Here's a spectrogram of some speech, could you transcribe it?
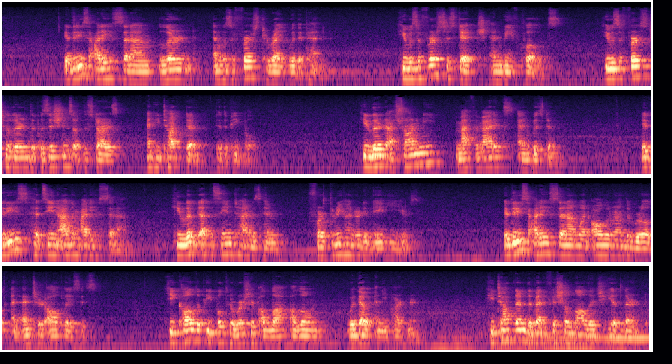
Idris alayhi salam learned and was the first to write with a pen. He was the first to stitch and weave clothes. He was the first to learn the positions of the stars, and he taught them to the people. He learned astronomy, mathematics, and wisdom. Idris had seen Adam alayhi salam. He lived at the same time as him for 380 years. Idris alayhi salam went all around the world and entered all places. He called the people to worship Allah alone without any partner. He taught them the beneficial knowledge he had learned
